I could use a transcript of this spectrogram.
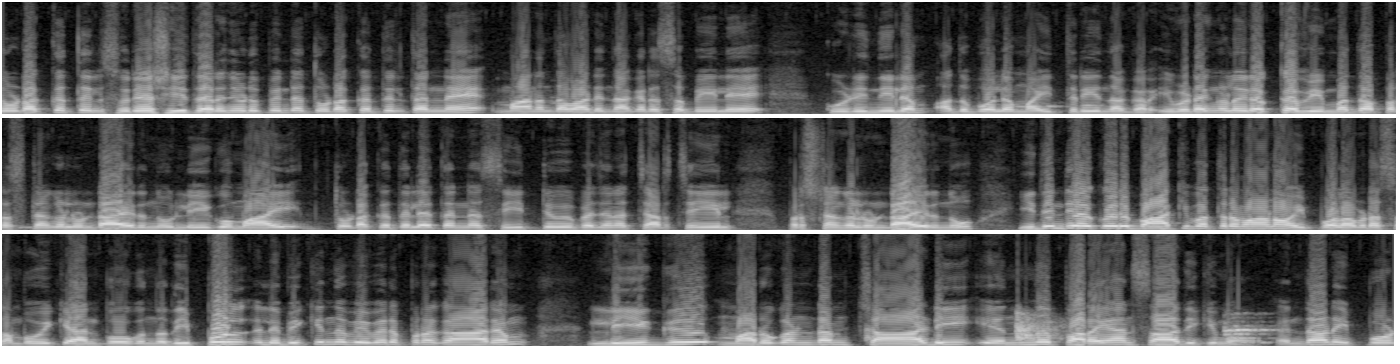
തുടക്കത്തിൽ സുരേഷ് ഈ തെരഞ്ഞെടുപ്പിന്റെ തുടക്കത്തിൽ തന്നെ മാനന്തവാടി നഗരസഭയിലെ കുഴിനിലം അതുപോലെ മൈത്രി നഗർ ഇവിടങ്ങളിലൊക്കെ വിമത പ്രശ്നങ്ങൾ ഉണ്ടായിരുന്നു ലീഗുമായി തുടക്കത്തിലെ തന്നെ സീറ്റ് വിഭജന ചർച്ചയിൽ പ്രശ്നങ്ങൾ ഉണ്ടായിരുന്നു ഇതിന്റെയൊക്കെ ഒരു ബാക്കി പത്രമാണോ ഇപ്പോൾ അവിടെ സംഭവിക്കാൻ പോകുന്നത്? ഇപ്പോൾ ലഭിക്കുന്ന വിവരപ്രകാരം ലീഗ് മറുകണ്ഠം ചാടി എന്ന് പറയാൻ സാധിക്കുമോ? എന്താണ് ഇപ്പോൾ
